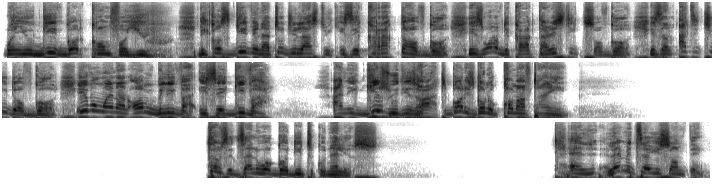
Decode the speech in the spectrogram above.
when you give god come for you because giving i told you last week is a character of god it's one of the characteristics of god it's an attitude of god even when an unbeliever is a giver and he gives with his heart god is going to come after him that was exactly what god did to cornelius and let me tell you something.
